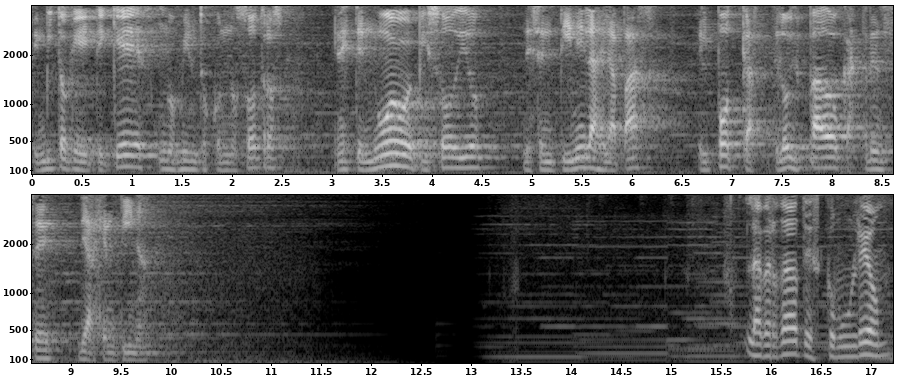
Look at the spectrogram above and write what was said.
te invito a que te quedes unos minutos con nosotros en este nuevo episodio de Centinelas de la Paz, el podcast del Obispado Castrense de Argentina. La verdad es como un león,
